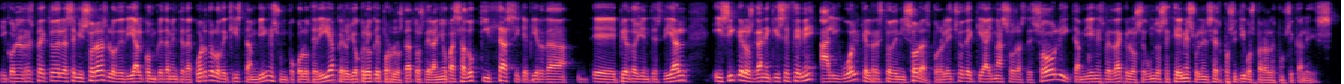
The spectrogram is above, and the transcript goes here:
Y con el respecto de las emisoras, lo de Dial completamente de acuerdo, lo de Kiss también es un poco lotería, pero yo creo que por los datos del año pasado quizás sí que pierda, eh, pierda oyentes Dial y sí que los gane XFM al igual que el resto de emisoras, por el hecho de que hay más horas de sol y también es verdad que los segundos EGM suelen ser positivos para las musicales.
